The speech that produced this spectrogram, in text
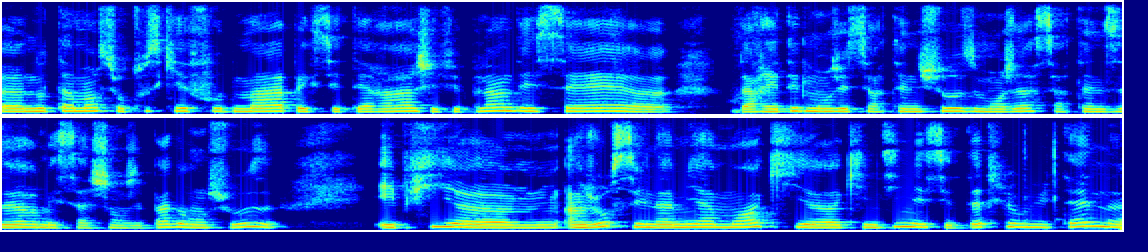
euh, notamment sur tout ce qui est FODMAP, etc. J'ai fait plein d'essais euh, d'arrêter de manger certaines choses, manger à certaines heures, mais ça changeait pas grand-chose. Et puis un jour, c'est une amie à moi qui, qui me dit mais c'est peut-être le gluten,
